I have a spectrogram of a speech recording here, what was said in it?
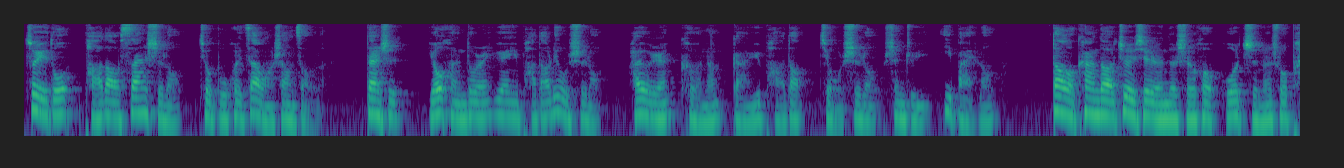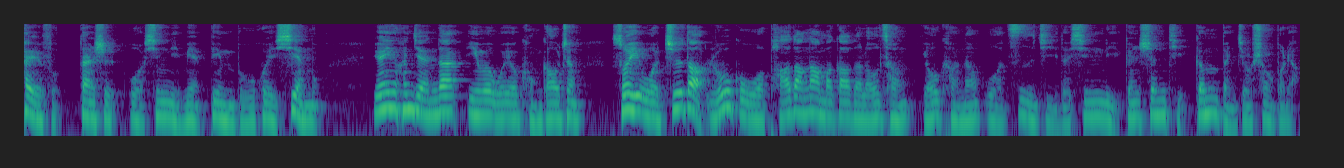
最多爬到三十楼就不会再往上走了。但是有很多人愿意爬到六十楼，还有人可能敢于爬到九十楼，甚至于一百楼。当我看到这些人的时候，我只能说佩服，但是我心里面并不会羡慕。原因很简单，因为我有恐高症。所以我知道，如果我爬到那么高的楼层，有可能我自己的心理跟身体根本就受不了。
